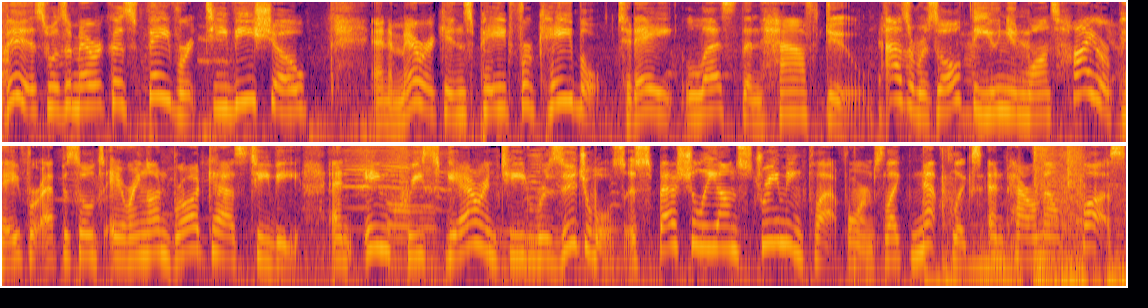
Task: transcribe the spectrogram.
this was America's favorite TV show. And Americans paid for cable. Today, less than half do. As a result, the union wants higher pay for episodes airing on broadcast TV and increased guaranteed residuals, especially on streaming platforms like Netflix and Paramount Plus.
